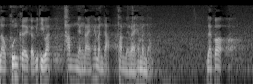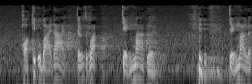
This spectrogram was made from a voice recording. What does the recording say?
เราคุ้นเคยกับวิธีว่าทำอย่างไรให้มันดับทำอย่างไรให้มันดับ แล้วก็พอคิดอุบายได้ จะรู้สึกว่า เจ๋งมากเลย เจ๋งมากเลย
